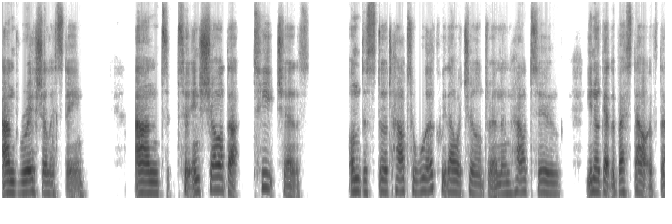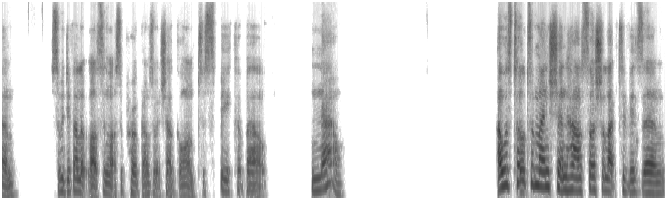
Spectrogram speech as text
and racial esteem, and to ensure that teachers understood how to work with our children and how to, you know, get the best out of them. So we developed lots and lots of programs, which I'll go on to speak about now. I was told to mention how social activism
